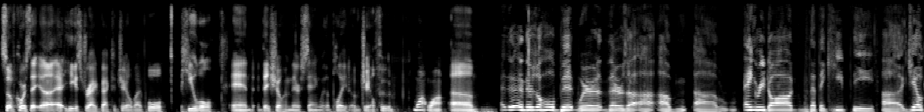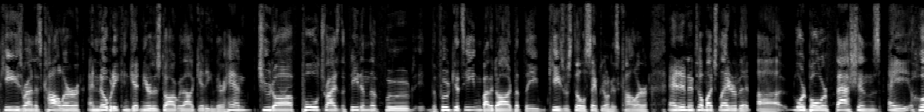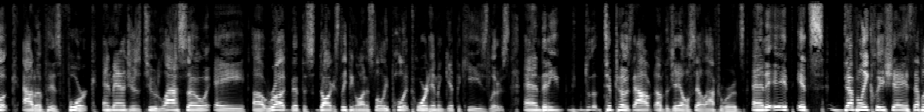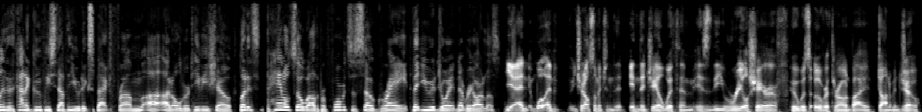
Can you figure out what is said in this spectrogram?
So of course they, uh, he gets dragged back to jail by Pool Puel, and they show him there standing with a plate of jail food. Wah wah. Um, And and there's a whole bit where there's a, a, a, a angry dog that they keep the uh, jail keys around his collar, and nobody can get near this dog without getting their hand chewed off. Poole tries to feed him the food. The food gets eaten by the dog, but the keys are still safely on his collar. And it isn't until much later that uh, Lord Bowler fashions a hook out of his fork and manages to lasso a uh, rug that this dog is sleeping on and slowly pull it toward him and get the keys loose. And then he tiptoes out of the jail cell afterwards. And it, it it's definitely cliche. It's definitely the kind of goofy stuff that you would expect from uh, an older TV show, but it's handled so well. The performance is so great that you enjoy it regardless. Yeah, and well, and you should also mention that in the jail with him is the real sheriff who was overthrown by Donovan Joe,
